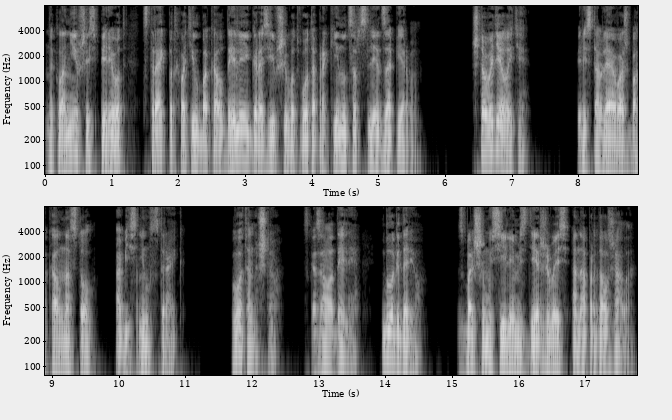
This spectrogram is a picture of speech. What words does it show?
Наклонившись вперед, Страйк подхватил бокал Делии, грозивший вот-вот опрокинуться вслед за первым. «Что вы делаете?» «Переставляю ваш бокал на стол», — объяснил Страйк. «Вот оно что», — сказала Делия. «Благодарю». С большим усилием сдерживаясь, она продолжала.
